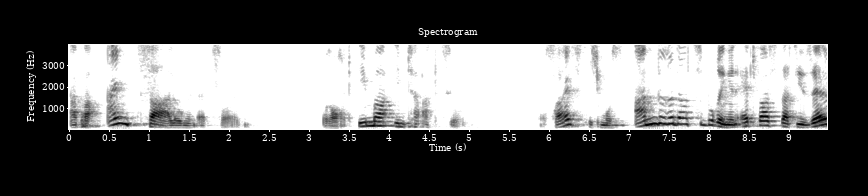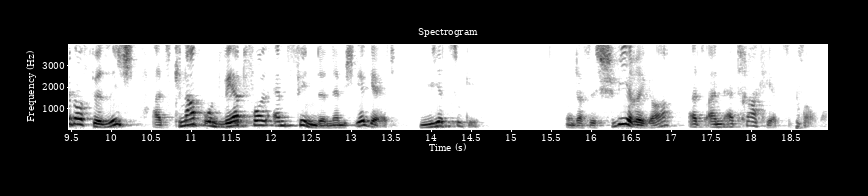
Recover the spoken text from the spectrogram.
Aber Einzahlungen erzeugen braucht immer Interaktion. Das heißt, ich muss andere dazu bringen, etwas, das sie selber für sich als knapp und wertvoll empfinden, nämlich ihr Geld, mir zu geben. Und das ist schwieriger, als einen Ertrag herzuzaubern.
